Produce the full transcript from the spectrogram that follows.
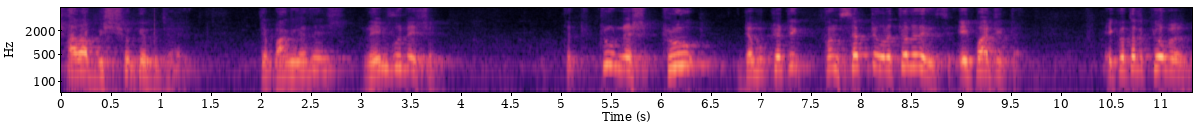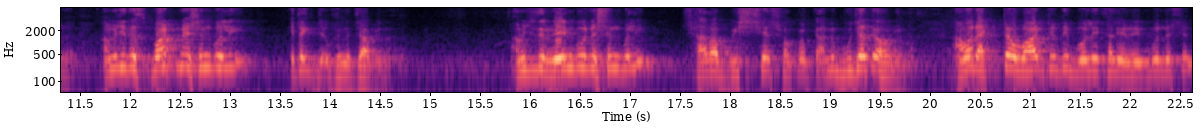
সারা বিশ্বকে বুঝায় যে Bangladesh rainbow nation true true democratic কনসেপ্টে ওরা চলে গেছে এই পার্টিটা এই কথাটা কেউ বলে না। আমি যদি স্মার্ট নেশন বলি, এটা ওখানে যাবে না। আমি যদি রেইনবো নেশন বলি, সারা বিশ্বের সকলকে আমি বুঝাতে হবে না। আমার একটা ওয়ার্ড যদি বলি খালি নেশন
